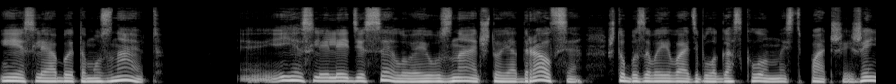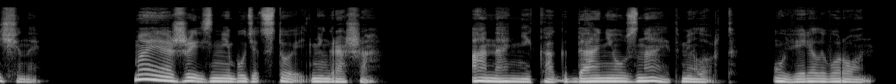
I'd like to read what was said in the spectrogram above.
«Если об этом узнают, если леди Селуэй узнает, что я дрался, чтобы завоевать благосклонность падшей женщины, моя жизнь не будет стоить ни гроша». «Она никогда не узнает, милорд», — уверил его Рон.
